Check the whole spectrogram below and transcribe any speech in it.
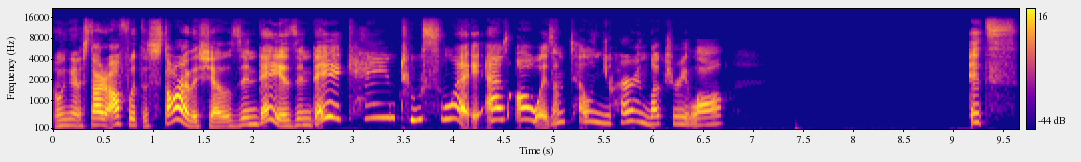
And we're going to start off with the star of the show, Zendaya. Zendaya came to slay, as always. I'm telling you, her and Luxury Law, it's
